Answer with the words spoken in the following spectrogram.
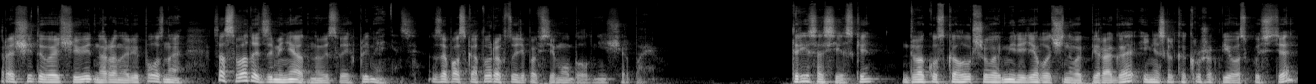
рассчитывая, очевидно, рано или поздно сосватать за меня одну из своих племянниц, запас которых, судя по всему, был неисчерпаем. Три сосиски, два куска лучшего в мире яблочного пирога и несколько кружек пива спустя,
